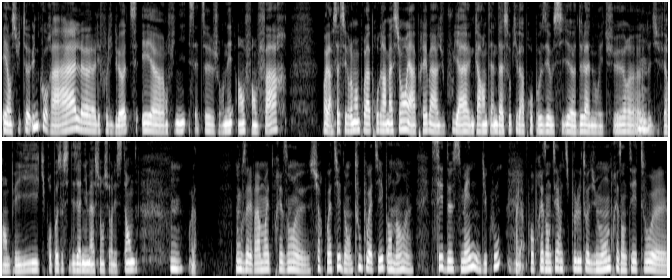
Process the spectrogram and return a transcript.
Et ensuite, euh, une chorale, euh, les Polyglottes, et euh, on finit cette journée en fanfare. Voilà, ça c'est vraiment pour la programmation. Et après, bah, du coup, il y a une quarantaine d'assauts qui va proposer aussi de la nourriture Mm. de différents pays, qui propose aussi des animations sur les stands. Mm. Voilà. Donc vous allez vraiment être présent euh, sur Poitiers, dans tout Poitiers pendant euh, ces deux semaines, du coup, Voilà. pour présenter un petit peu le toit du monde, présenter tout, euh,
